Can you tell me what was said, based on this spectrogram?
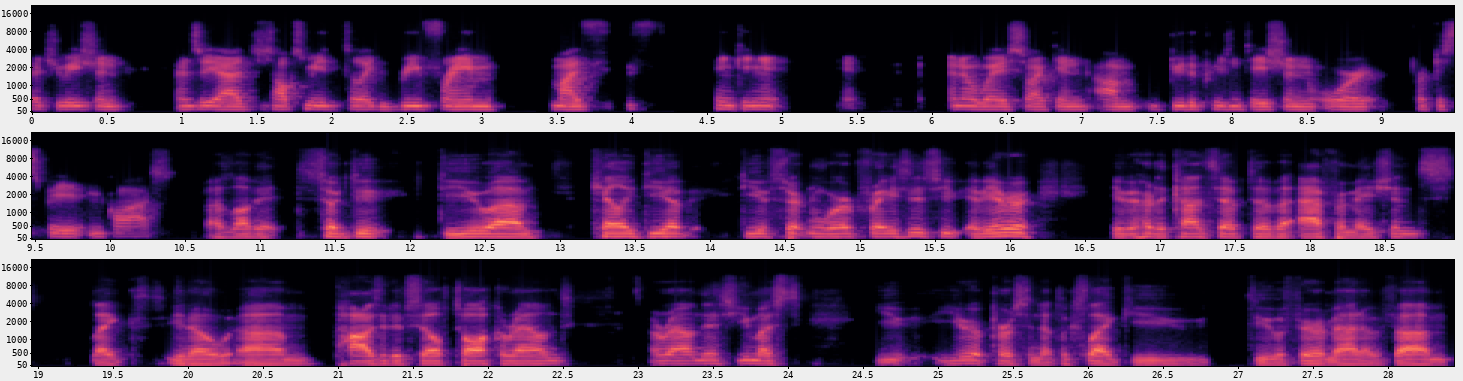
situation. And so yeah, it just helps me to like reframe my thinking in a way so I can um, do the presentation or participate in class. I love it. So do do you um Kelly, do you have do you have certain word phrases? You, have you ever have you heard the concept of affirmations, like you know, um, positive self talk around around this? You must you you're a person that looks like you do a fair amount of um,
